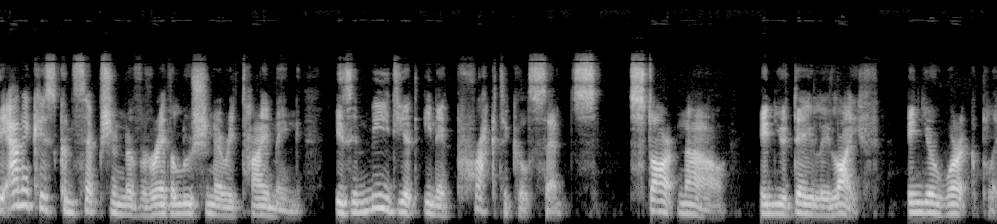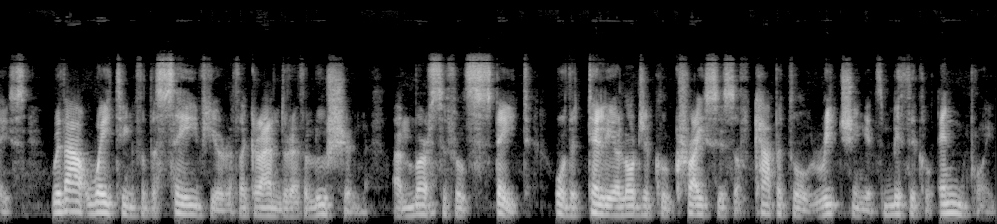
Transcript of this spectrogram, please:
The anarchist conception of revolutionary timing is immediate in a practical sense. Start now, in your daily life, in your workplace, without waiting for the savior of the grand revolution, a merciful state, or the teleological crisis of capital reaching its mythical endpoint.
